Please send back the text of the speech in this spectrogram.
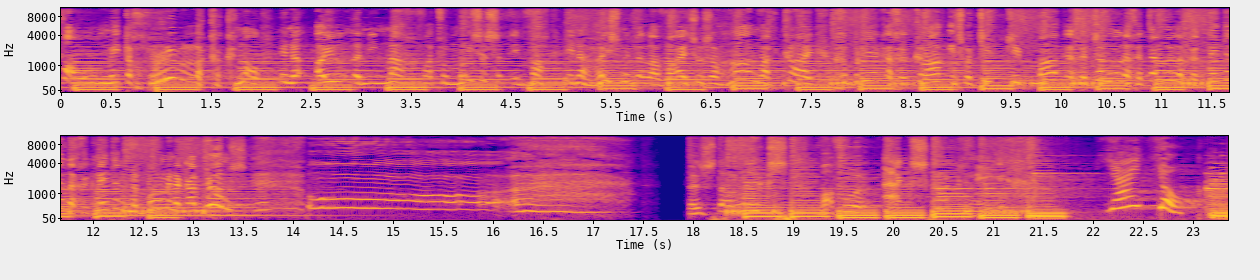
val met 'n gruwelike knal en 'n uil in die nag wat vir muise sit en wag en 'n huis met 'n lawaai soos 'n haan wat kraai, gebreek, 'n gekraak, iets wat chip chip maak, 'n 'n geknetter, 'n geknetter en 'n boom en 'n kantooms. Ooh. Is daar niks waarvoor ek skrik nie? Jy jok.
